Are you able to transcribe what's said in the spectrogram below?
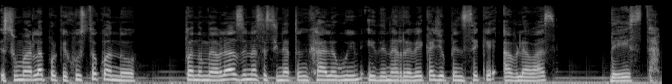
sumarla porque justo cuando, cuando me hablabas de un asesinato en Halloween y de una Rebeca, yo pensé que hablabas de esta.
